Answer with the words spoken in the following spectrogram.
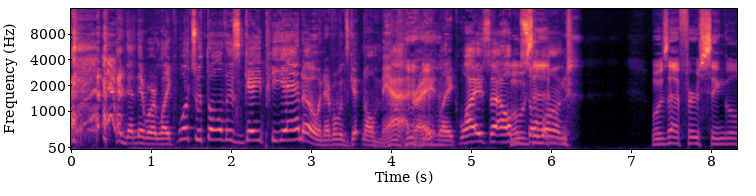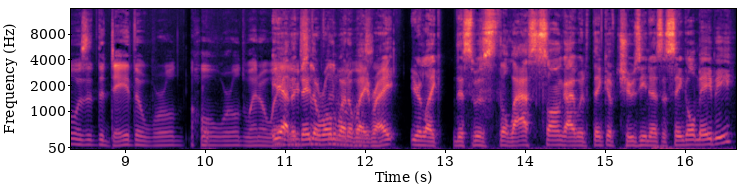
and then they were like, "What's with all this gay piano?" And everyone's getting all mad, right? like, why is the album so that? long? What was that first single was it the day the world whole world went away Yeah, the day the world went What away, was it? right? You're like, this was the last song I would think of choosing as a single, maybe.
